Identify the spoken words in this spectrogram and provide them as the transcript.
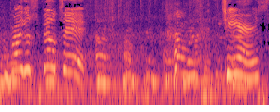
Bro, you spilled it! Cheers.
